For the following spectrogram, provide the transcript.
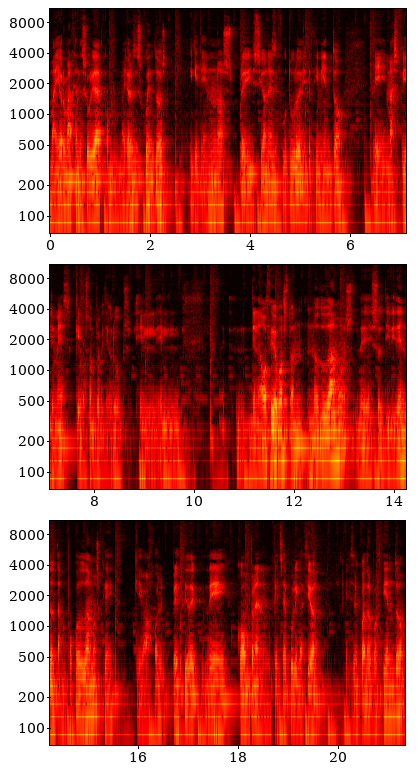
mayor margen de seguridad, con mayores descuentos y que tienen unas previsiones de futuro y de crecimiento eh, más firmes que Boston Property Groups. El, del negocio de Boston no dudamos, de su dividendo tampoco dudamos que, bajo el precio de, compra en fecha de publicación es el 4%,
